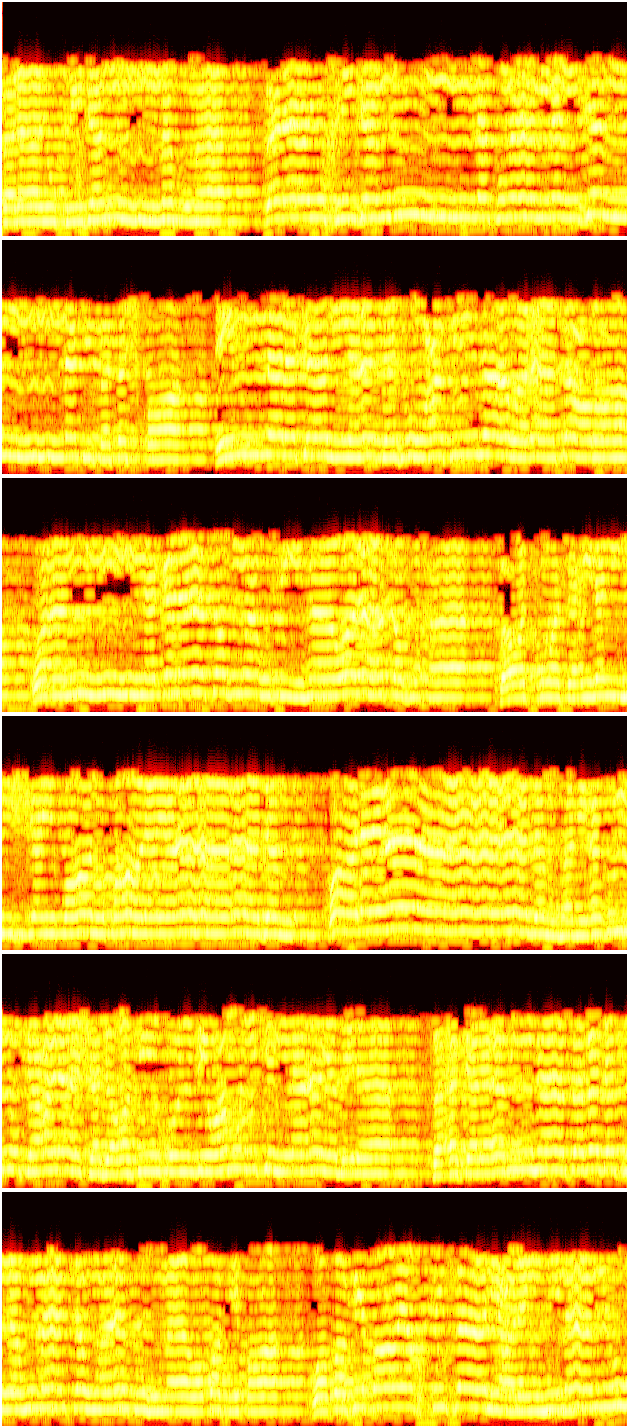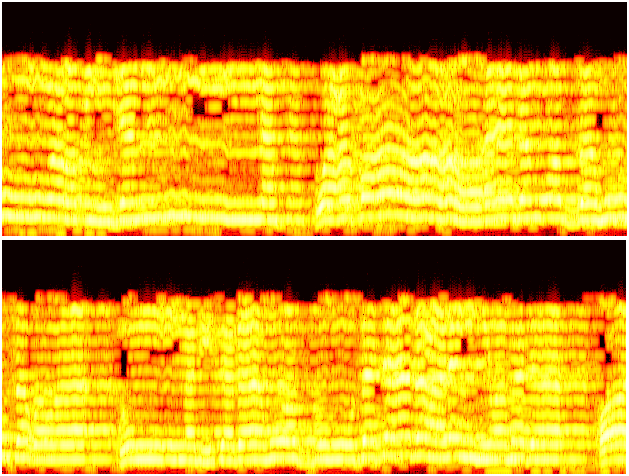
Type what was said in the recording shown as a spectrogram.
فلا يخرجنكما فلا يخرجنكما من الجنة فتشقى. إن لك ألا تجوع فيها ولا تعرى وأنك لا تظمأ فيها ولا تضحى. فوسوس إليه الشيطان هل أدلك على شجرة الخلد وملك لا يبلى؟ فأكلا منها فبدت لهما سوآتهما وطفقا, وطفقا يخصفان عليهما من ورق الجنة. وعصى آدم ربه فغوى ثم بتباه ربه فتاب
